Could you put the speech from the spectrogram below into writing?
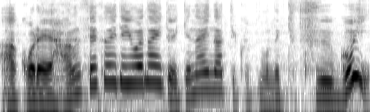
あ、これ反省会で言わないといけないなってこともね、すごい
